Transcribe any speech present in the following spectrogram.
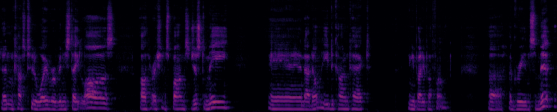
Doesn't constitute a waiver of any state laws. Authorization responds just to me. And I don't need to contact anybody by phone. Uh, agree and submit.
